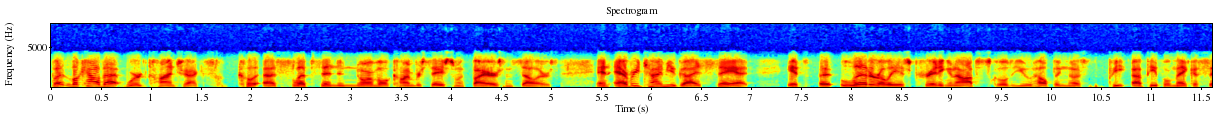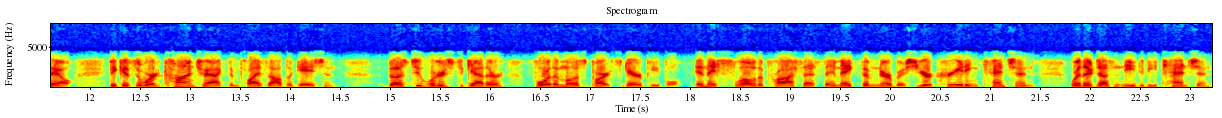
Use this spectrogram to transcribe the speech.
but look how that word contract uh, slips into normal conversation with buyers and sellers. And every time you guys say it, it, it literally is creating an obstacle to you helping those pe- uh, people make a sale because the word contract implies obligation. Those two words together, for the most part, scare people and they slow the process. They make them nervous. You're creating tension where there doesn't need to be tension.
